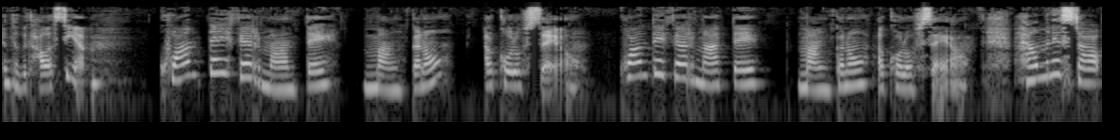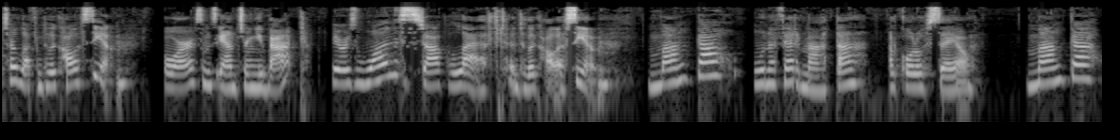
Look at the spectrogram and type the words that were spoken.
until the Colosseum? Quante fermate mancano al Colosseo? Quante fermate mancano al Colosseo? How many stops are left until the Colosseum? Or someone's answering you back. There is one stop left until the Colosseum. Manca una fermata al Colosseo. Manca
